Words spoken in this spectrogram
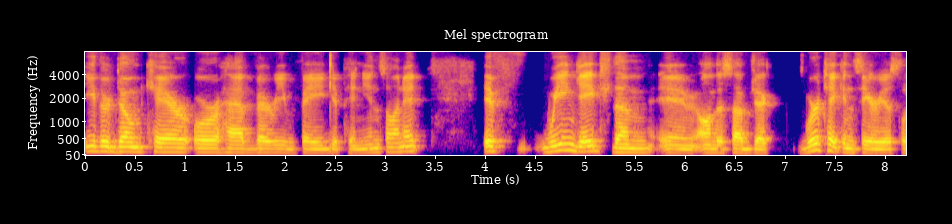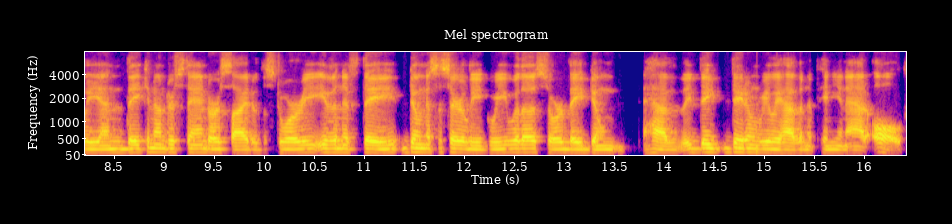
either don't care or have very vague opinions on it, if we engage them in, on the subject, we're taken seriously and they can understand our side of the story, even if they don't necessarily agree with us or they don't have they, they don't really have an opinion at all.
